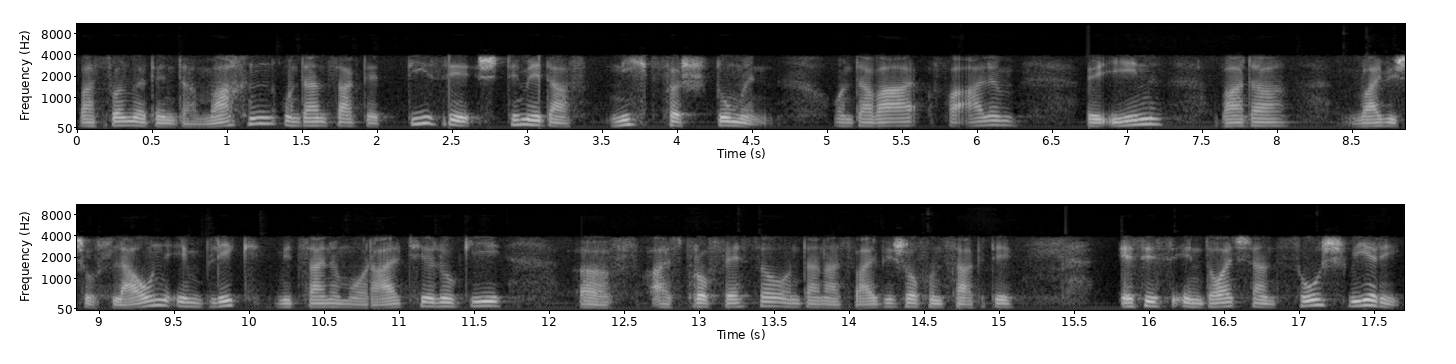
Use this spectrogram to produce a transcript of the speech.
was soll man denn da machen? Und dann sagte er, diese Stimme darf nicht verstummen. Und da war vor allem für ihn, war da Weihbischof Laun im Blick mit seiner Moraltheologie äh, als Professor und dann als Weihbischof und sagte, es ist in Deutschland so schwierig,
